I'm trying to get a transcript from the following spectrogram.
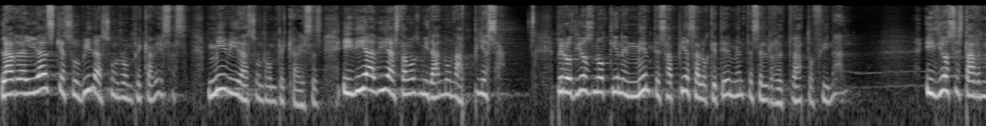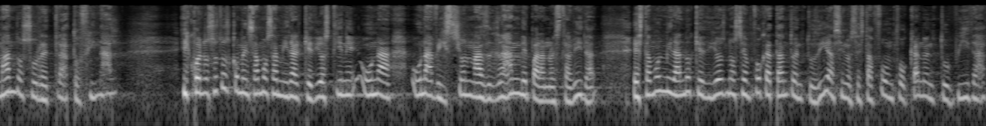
La realidad es que su vida es un rompecabezas, mi vida es un rompecabezas y día a día estamos mirando una pieza. Pero Dios no tiene en mente esa pieza, lo que tiene en mente es el retrato final. Y Dios está armando su retrato final. Y cuando nosotros comenzamos a mirar que Dios tiene una, una visión más grande para nuestra vida, estamos mirando que Dios no se enfoca tanto en tu día, sino se está enfocando en tu vida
